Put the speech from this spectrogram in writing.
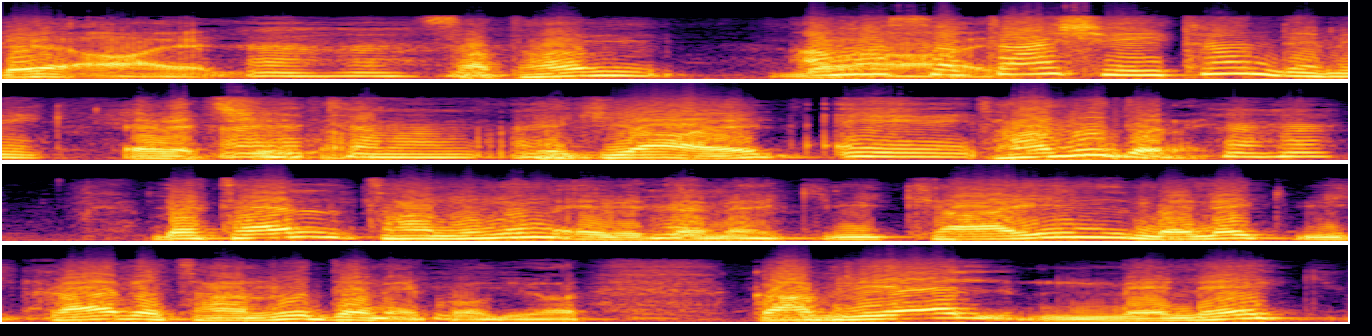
ve ael. Aha. Satan ve Ama ael. satan şeytan demek. Evet şeytan. tamam. evet. Peki ya el? Evet. Tanrı demek. Hı hı. Betel Tanrı'nın evi demek. Mikail melek Mika ve Tanrı demek oluyor. Gabriel melek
